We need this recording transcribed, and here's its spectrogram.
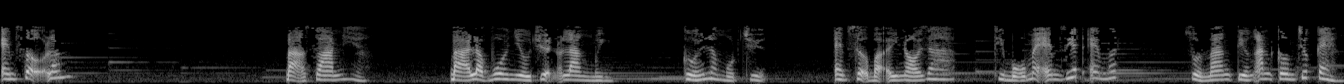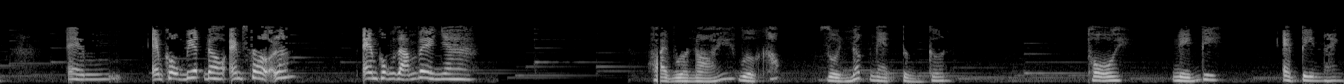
em sợ lắm. Bà Soan hả? Bà là vua nhiều chuyện ở làng mình. Cưới là một chuyện. Em sợ bà ấy nói ra, thì bố mẹ em giết em mất. Rồi mang tiếng ăn cơm trước kẻng. Em, em không biết đâu, em sợ lắm. Em không dám về nhà. Hoài vừa nói vừa khóc, rồi nấc nghẹn từng cơn. Thôi, nín đi. Em tin anh.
